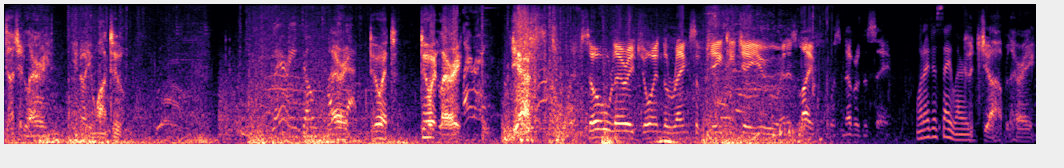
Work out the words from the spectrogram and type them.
Touch it, Larry. You know you want to. Larry, don't touch Larry, that. do it. Do it, Larry. Larry! Yes! And so Larry joined the ranks of JTJU, and his life was never the same. What'd I just say, Larry? Good job, Larry.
